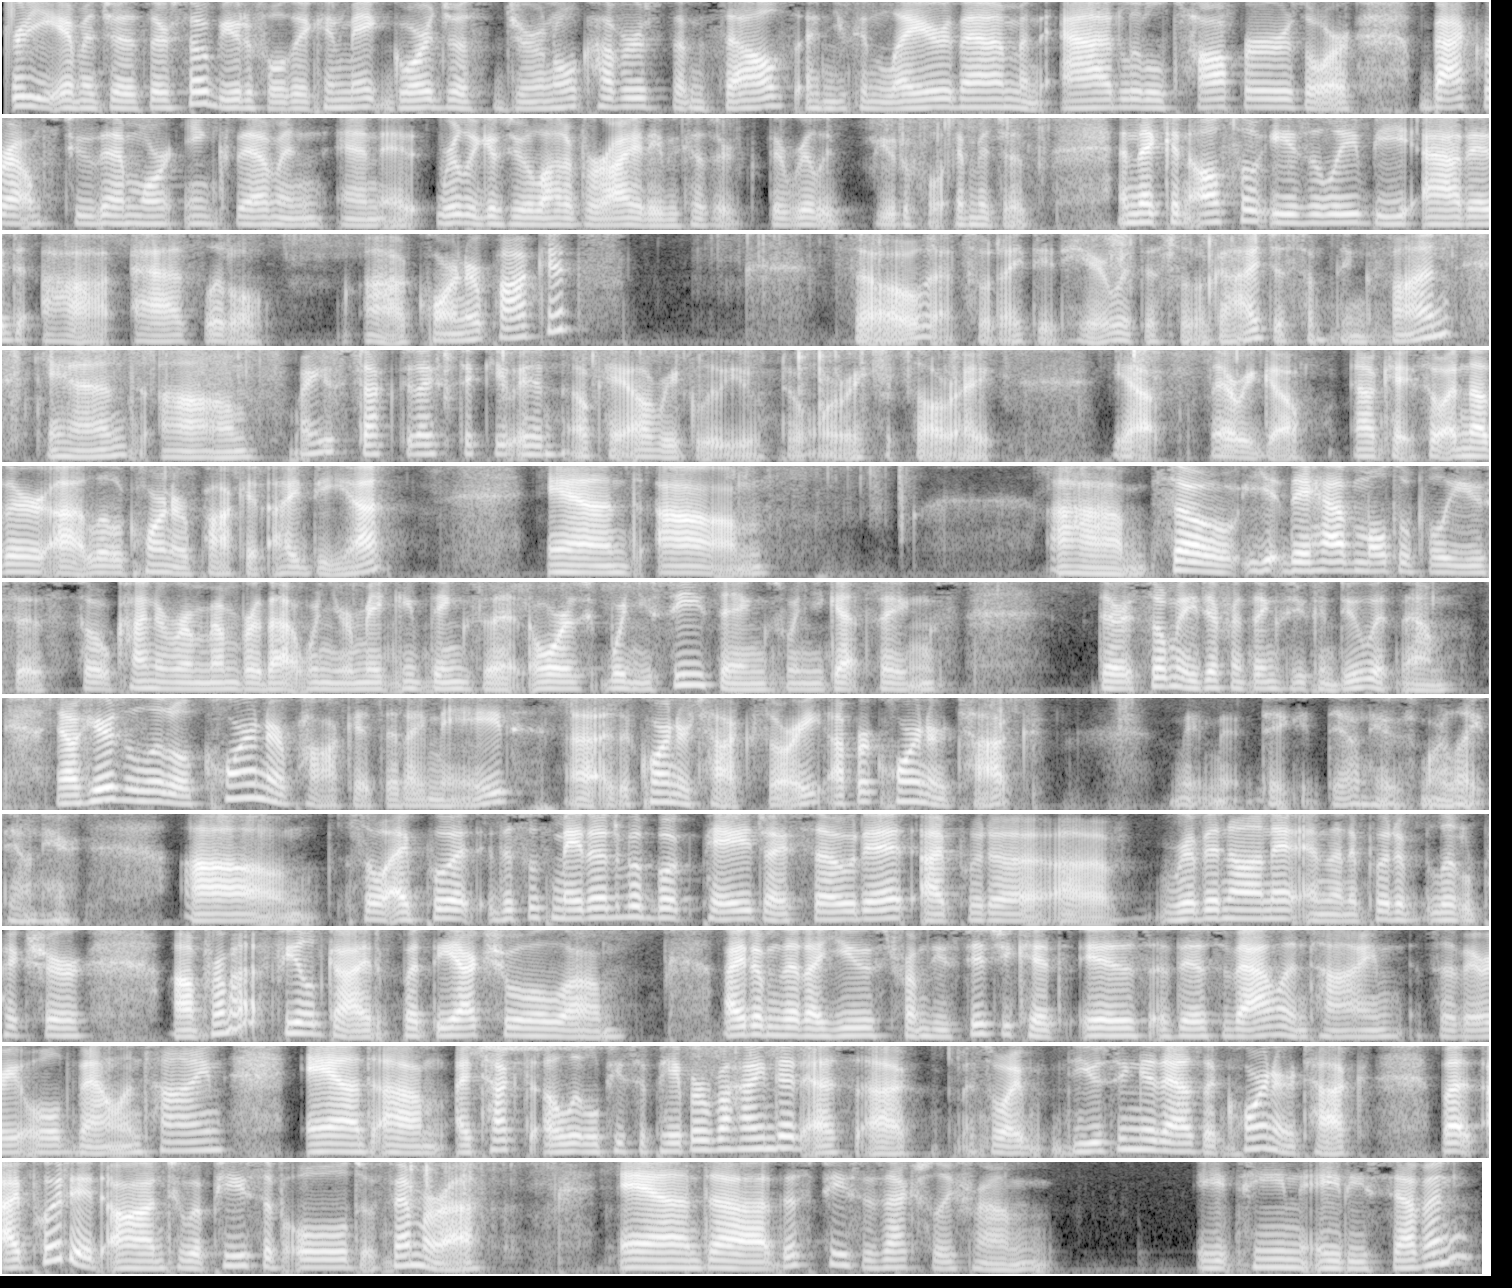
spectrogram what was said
Pretty images. They're so beautiful. They can make gorgeous journal covers themselves, and you can layer them and add little toppers or backgrounds to them or ink them, and, and it really gives you a lot of variety because they're, they're really beautiful images. And they can also easily be added uh, as little uh, corner pockets. So that's what I did here with this little guy, just something fun. And um, are you stuck? Did I stick you in? Okay, I'll reglue you. Don't worry, it's all right. Yeah, there we go. Okay, so another uh, little corner pocket idea. And um, um, so they have multiple uses. So kind of remember that when you're making things that, or when you see things, when you get things, there's so many different things you can do with them. Now here's a little corner pocket that I made, uh, the corner tuck, sorry, upper corner tuck. Let me take it down here. There's more light down here. Um, so I put this was made out of a book page. I sewed it. I put a, a ribbon on it, and then I put a little picture uh, from a field guide. But the actual um, item that I used from these DigiKits is this Valentine. It's a very old Valentine, and um, I tucked a little piece of paper behind it as a, so I'm using it as a corner tuck. But I put it onto a piece of old ephemera, and uh, this piece is actually from 1887.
